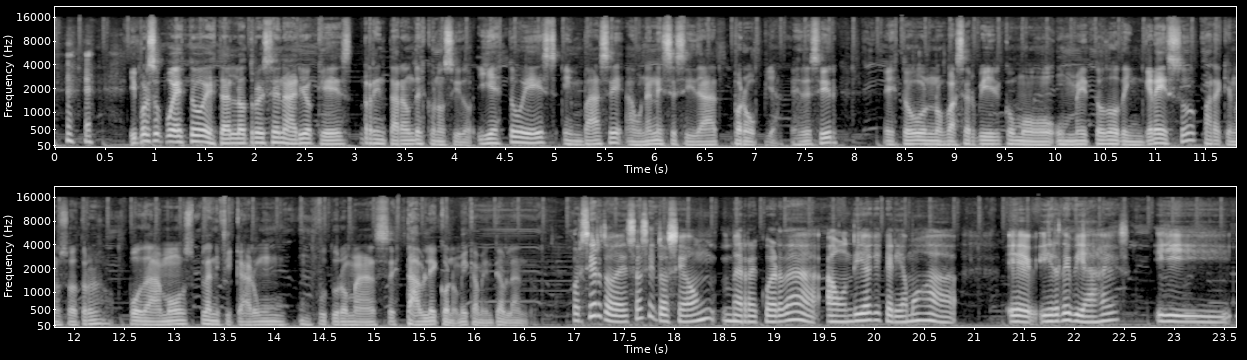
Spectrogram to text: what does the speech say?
y por supuesto está el otro escenario que es rentar a un desconocido. Y esto es en base a una necesidad propia. Es decir, esto nos va a servir como un método de ingreso para que nosotros podamos planificar un futuro más estable económicamente hablando. Por cierto, esa situación me recuerda a un día que queríamos a, eh, ir de viajes y,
